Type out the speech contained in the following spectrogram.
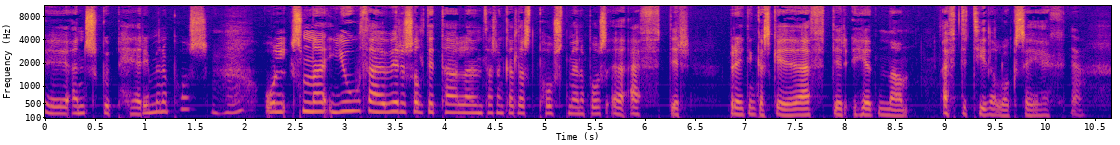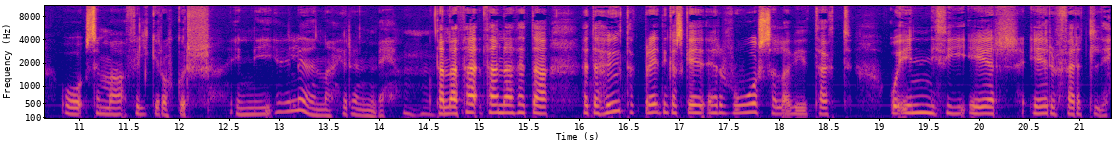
ennsku perimenopós mm -hmm. og svona, jú, það hefur verið svolítið talað um það sem kallast postmenopós eða eftir breytingaskeið eða eftir, hérna, eftir tíðalók, segi ég. Já og sem að fylgir okkur inn í leðina í rauninni. Mm -hmm. Þannig að, þannig að þetta, þetta hugtak breytingaskeið er rosalega viðtakt og inn í því er, eru ferli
